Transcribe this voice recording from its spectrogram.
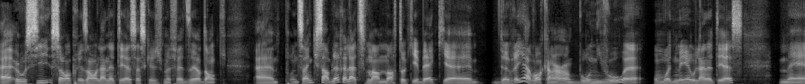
Eux aussi seront présents au LAN ETS, à ce que je me fais dire. Donc, pour une scène qui semblait relativement morte au Québec, euh, devrait y avoir quand même un beau niveau au mois de mai au LAN ETS. Mais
